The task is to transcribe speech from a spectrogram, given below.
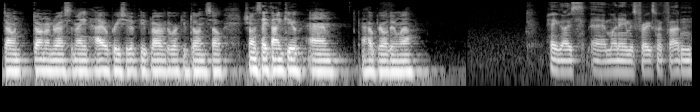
don't don't underestimate how appreciative people are of the work you've done. So just want to say thank you. Um, I hope you're all doing well. Hey guys, uh, my name is Fergus McFadden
